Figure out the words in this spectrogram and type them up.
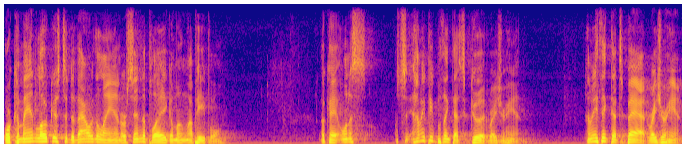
or command locusts to devour the land, or send a plague among my people." Okay, on a, see, how many people think that's good? Raise your hand. How many think that's bad? Raise your hand.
